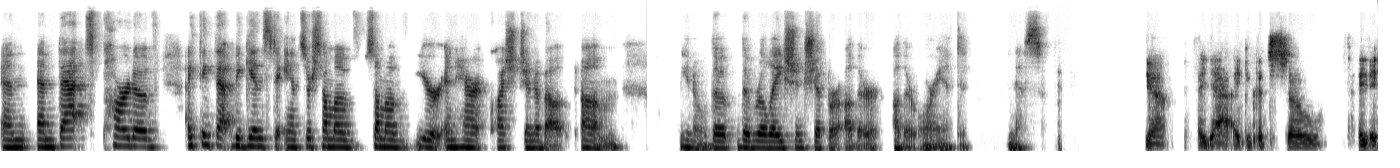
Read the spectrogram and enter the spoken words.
and and that's part of i think that begins to answer some of some of your inherent question about um, you know the the relationship or other other orientedness. Yeah yeah i think that's so I,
